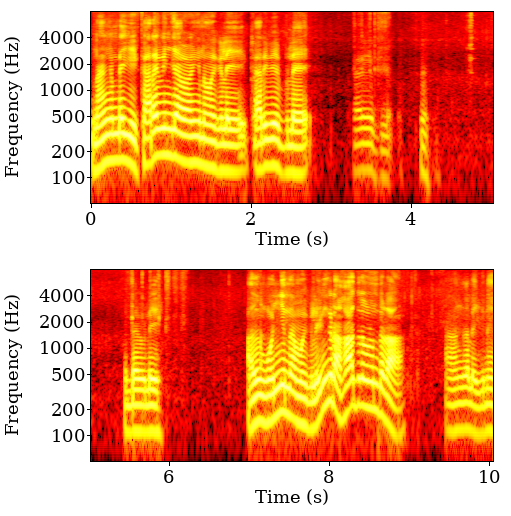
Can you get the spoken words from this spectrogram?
நாங்கள் இன்றைக்கு கரவிஞ்சா வாங்கின மக்களே கறிவேப்பிலை. கறிவேப்பிலை. அதுவும் கொஞ்சம் தான் மக்களே. எங்கடா? காத்துல விழுந்தடா. அங்கலைக்குனே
